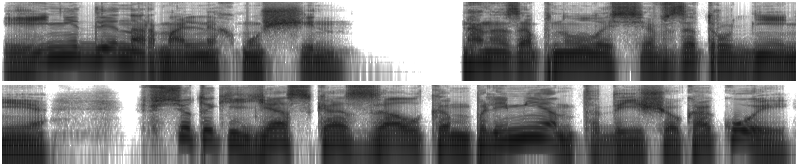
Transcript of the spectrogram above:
и не для нормальных мужчин». Она запнулась в затруднении. «Все-таки я сказал комплимент, да еще какой.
